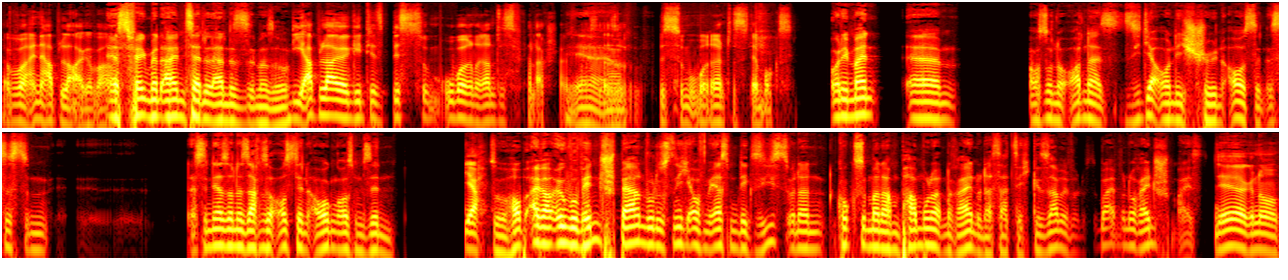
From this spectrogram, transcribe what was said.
Da wo eine Ablage war. Es fängt mit einem Zettel an, das ist immer so. Die Ablage geht jetzt bis zum oberen Rand des Kallax-Schranks. Ja, also ja. bis zum oberen Rand des, der Box. Und ich meine, ähm, auch so eine Ordner, es sieht ja auch nicht schön aus. Dann ist es, das sind ja so eine Sachen so aus den Augen, aus dem Sinn. Ja. So, haupt einfach irgendwo hinsperren, wo du es nicht auf den ersten Blick siehst und dann guckst du mal nach ein paar Monaten rein und das hat sich gesammelt, weil du es immer einfach nur reinschmeißt. Ja, ja, genau.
